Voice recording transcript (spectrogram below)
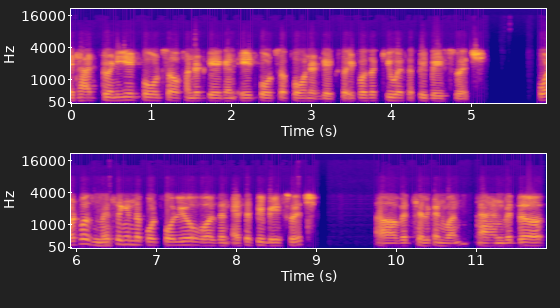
It had 28 ports of 100 gig and 8 ports of 400 gig. So it was a QSFP based switch. What was missing in the portfolio was an SFP based switch uh, with Silicon One. And with the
